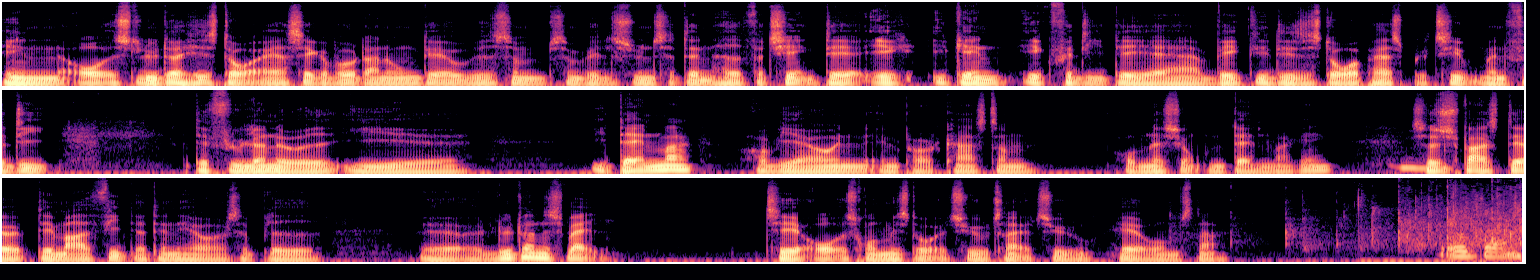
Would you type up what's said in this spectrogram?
en årets lytterhistorie. Jeg er sikker på, at der er nogen derude, som, som ville synes, at den havde fortjent det. Ikke, igen, ikke fordi det er vigtigt i det store perspektiv, men fordi det fylder noget i, uh, i Danmark, og vi er jo en, en podcast om rumnationen Danmark. Ikke? Så jeg synes faktisk, det er, det er meget fint, at den her også er blevet øh, lytternes valg til årets rumhistorie 2023 her i Rumsnak. Well done.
